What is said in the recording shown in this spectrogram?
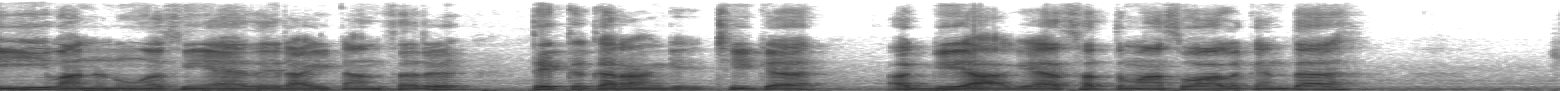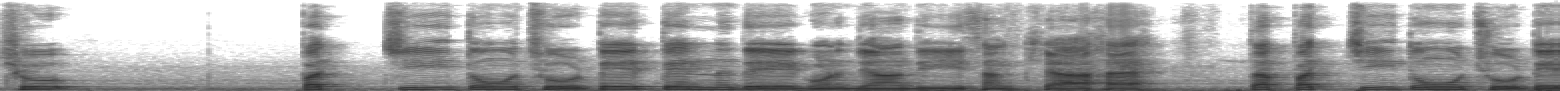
D1 ਨੂੰ ਅਸੀਂ as a right answer tick ਕਰਾਂਗੇ, ਠੀਕ ਹੈ? ਅੱਗੇ ਆ ਗਿਆ। ਸੱਤਵਾਂ ਸਵਾਲ ਕਹਿੰਦਾ ਛੋ 25 ਤੋਂ ਛੋਟੇ 3 ਦੇ ਗੁਣਜਾਂ ਦੀ ਸੰਖਿਆ ਹੈ। ਤਾਂ 25 ਤੋਂ ਛੋਟੇ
